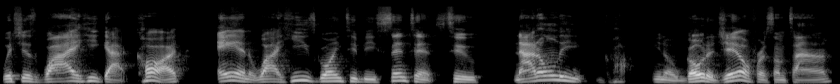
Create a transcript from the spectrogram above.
which is why he got caught and why he's going to be sentenced to not only you know, go to jail for some time,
